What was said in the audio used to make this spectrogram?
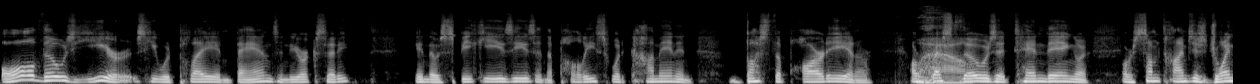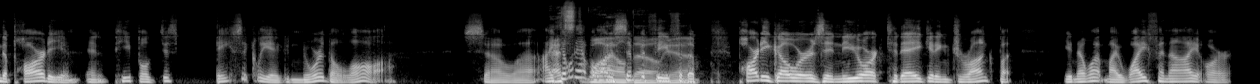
all those years he would play in bands in New York City in those speakeasies, and the police would come in and bust the party and or arrest Wow. those attending or or sometimes just join the party and, and people just basically ignore the law. So uh, I That's don't have a lot of wild, though, sympathy for the party goers in New York today getting drunk, but you know what? My wife and I are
